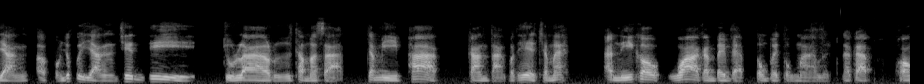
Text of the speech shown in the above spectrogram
อย่างผมยกตัวอย่าง เช่นที่จุฬาหรือธรรมศาสตร์ จะมีภาคการต่างประเทศใช่ไหมอันนี้ก็ว่ากันไปแบบตรงไปตรงมาเลยนะครับ ของ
